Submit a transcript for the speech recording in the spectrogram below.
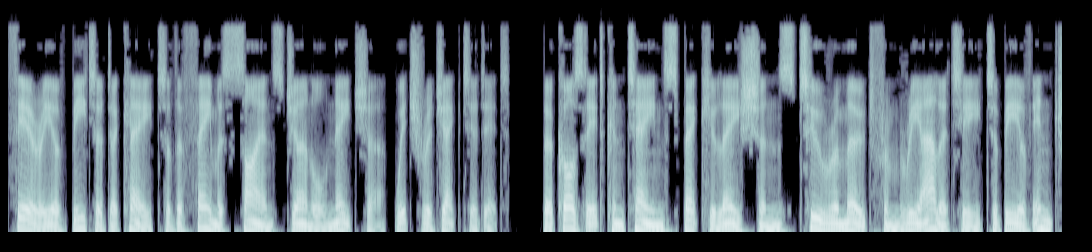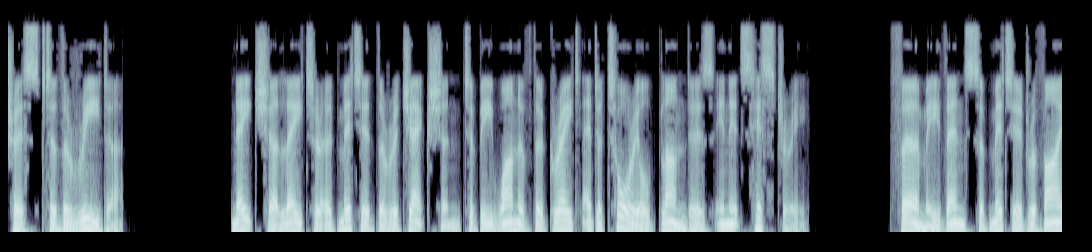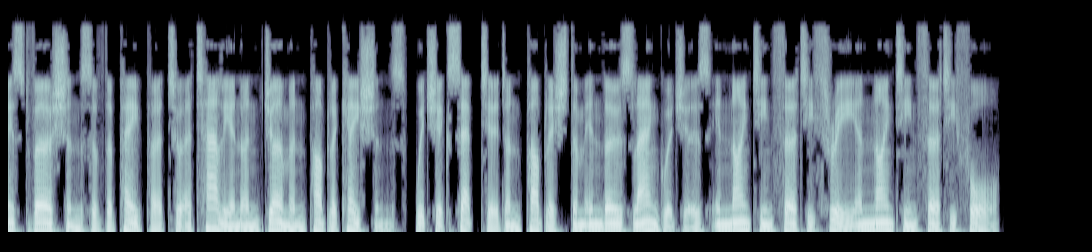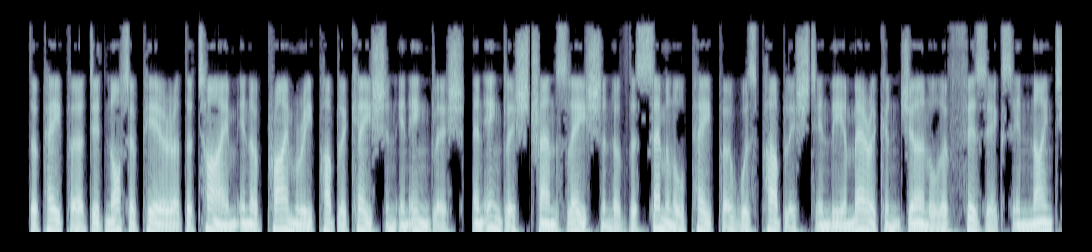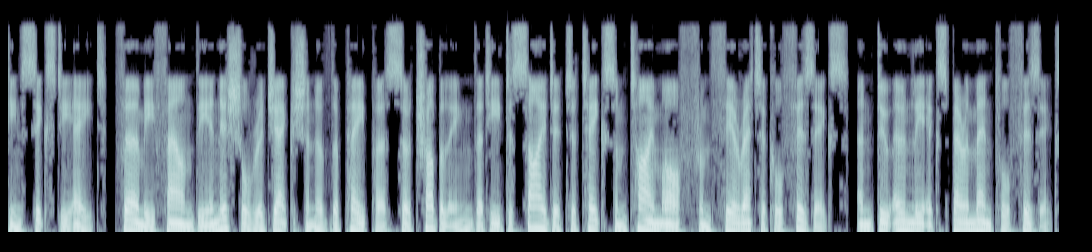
theory of beta decay to the famous science journal Nature, which rejected it, "...because it contained speculations too remote from reality to be of interest to the reader." Nature later admitted the rejection to be one of the great editorial blunders in its history. Fermi then submitted revised versions of the paper to Italian and German publications, which accepted and published them in those languages in 1933 and 1934. The paper did not appear at the time in a primary publication in English. An English translation of the seminal paper was published in the American Journal of Physics in 1968. Fermi found the initial rejection of the paper so troubling that he decided to take some time off from theoretical physics, and do only experimental physics.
